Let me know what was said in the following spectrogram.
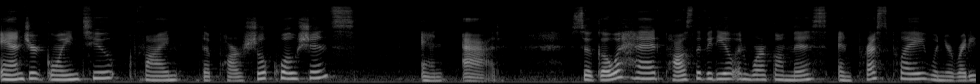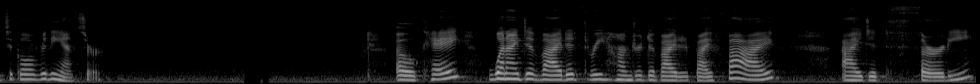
and you're going to find the partial quotients and add. So go ahead, pause the video and work on this and press play when you're ready to go over the answer. Okay, when I divided 300 divided by 5, I did 30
